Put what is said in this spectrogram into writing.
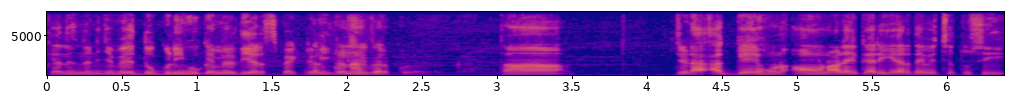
ਕਹਿੰਦੇ ਹੁੰਦੇ ਨੇ ਜਿਵੇਂ ਦੁੱਗਣੀ ਹੋ ਕੇ ਮਿਲਦੀ ਹੈ ਰਿਸਪੈਕਟ ਵੀ ਹਨਾ? ਬਿਲਕੁਲ। ਤਾਂ ਜਿਹੜਾ ਅੱਗੇ ਹੁਣ ਆਉਣ ਵਾਲੇ ਕੈਰੀਅਰ ਦੇ ਵਿੱਚ ਤੁਸੀਂ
